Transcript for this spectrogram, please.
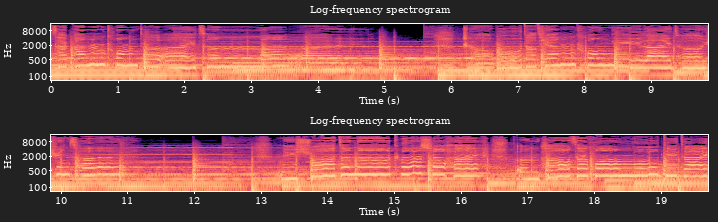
在半空的爱，怎么爱？找不到天空依赖的云彩。你说的那个小孩，奔跑在荒芜地带，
